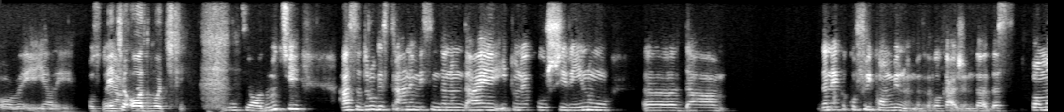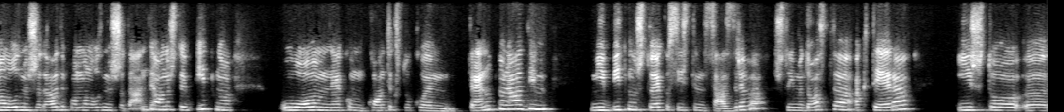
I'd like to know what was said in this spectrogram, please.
ovaj, jeli, postojanja. Neće odmoći. Neće odmoći. A sa druge strane mislim da nam daje i tu neku širinu uh, da, da nekako free kombinujemo, da tako kažem, da, da pomalo uzmeš odavde, pomalo uzmeš odande. Ono što je bitno u ovom nekom kontekstu u kojem trenutno radim, mi je bitno što ekosistem sazreva, što ima dosta aktera i što uh,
